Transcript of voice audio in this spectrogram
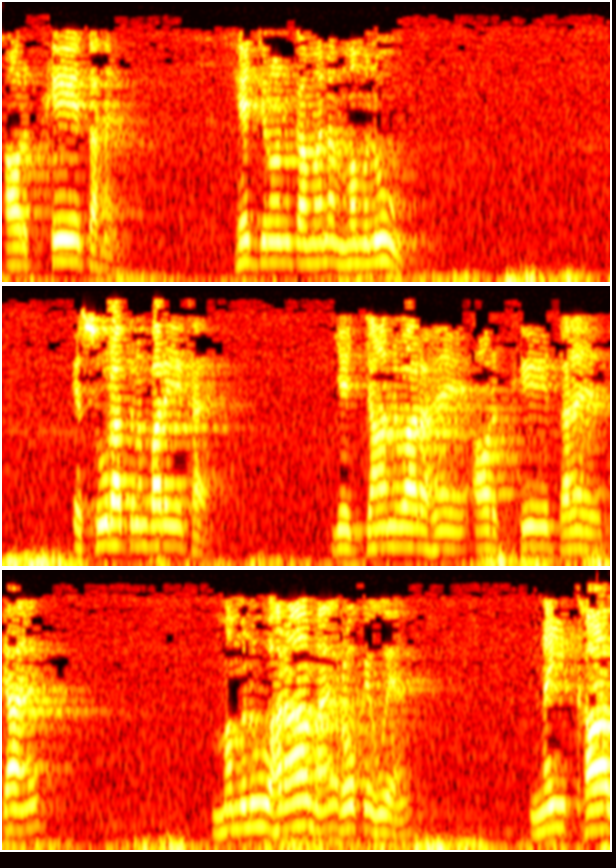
اور کھیت ہیں. ہجرون کا مانا ممنوع. کہ سورت نمبر ایک ہے. یہ جانور ہیں اور کھیت ہیں. کیا ہیں؟ ممنوع حرام ہیں، روکے ہوئے ہیں. نہیں کھا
